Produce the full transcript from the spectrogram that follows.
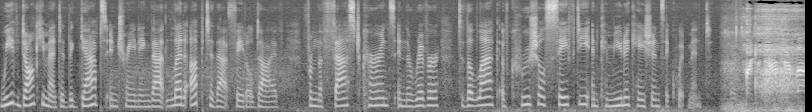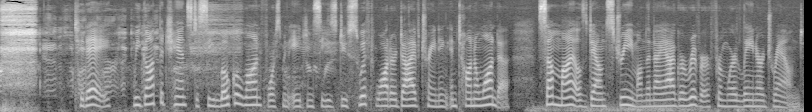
We've documented the gaps in training that led up to that fatal dive, from the fast currents in the river to the lack of crucial safety and communications equipment. Today, we got the chance to see local law enforcement agencies do swiftwater dive training in Tonawanda, some miles downstream on the Niagara River from where Lehner drowned.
